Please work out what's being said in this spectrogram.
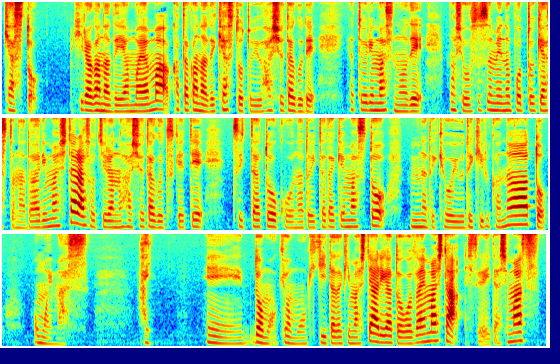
キャスト、ひらがなで山々、カタカナでキャストというハッシュタグでやっておりますので、もしおすすめのポッドキャストなどありましたら、そちらのハッシュタグつけて、ツイッター投稿などいただけますと、みんなで共有できるかなと思います。はい。えー、どうも今日もお聴きいただきましてありがとうございました。失礼いたします。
